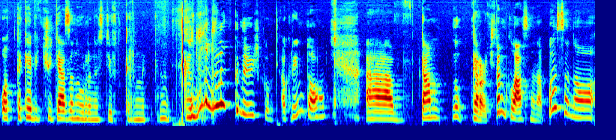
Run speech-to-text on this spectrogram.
от таке відчуття зануреності в книжку. Окрім того, там, ну коротше, там класно написано.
